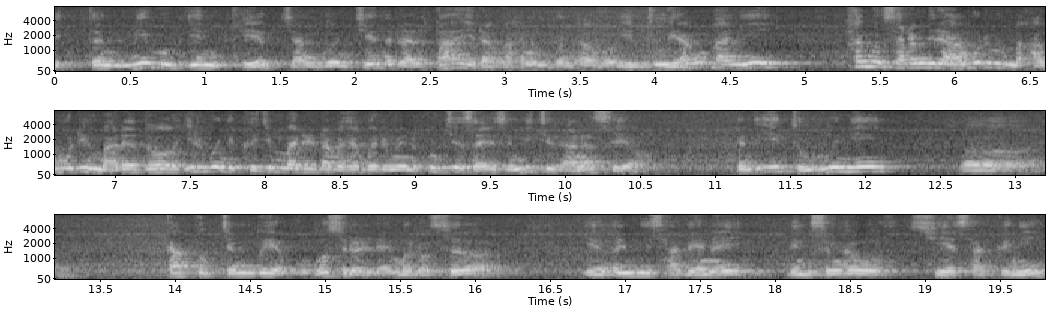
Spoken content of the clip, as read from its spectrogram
있던 미국인 개혁 장군 제너럴 다이라고 하는 분하고 이 두 양반이 한국 사람들이 아무리 아무리 말해도 일본이 거짓말이라고 해버리면 국제사회에서 믿질 않았어요. 그런데 이 두 분이 어, 각국 정부에 보고서를 내므로써 이 을미사변의 명성황후 시해 사건이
